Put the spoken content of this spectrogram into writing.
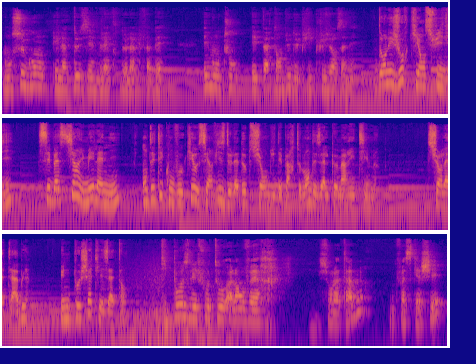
Mon second est la deuxième lettre de l'alphabet et mon tout est attendu depuis plusieurs années. Dans les jours qui ont suivi, Sébastien et Mélanie ont été convoqués au service de l'adoption du département des Alpes-Maritimes. Sur la table, une pochette les attend. Ils posent les photos à l'envers sur la table, donc face cachée,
